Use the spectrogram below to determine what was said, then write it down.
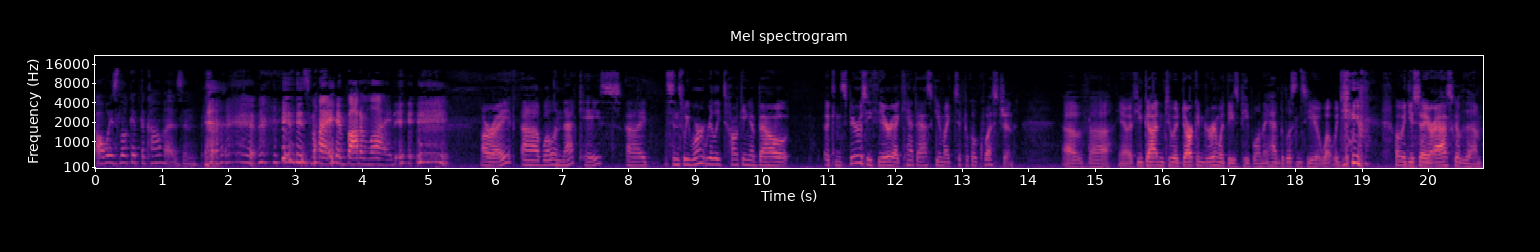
always look at the commas, and it is my bottom line. All right. Uh, well, in that case, uh, since we weren't really talking about a conspiracy theory, I can't ask you my typical question of uh, you know if you got into a darkened room with these people and they had to listen to you, what would you what would you say or ask of them?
